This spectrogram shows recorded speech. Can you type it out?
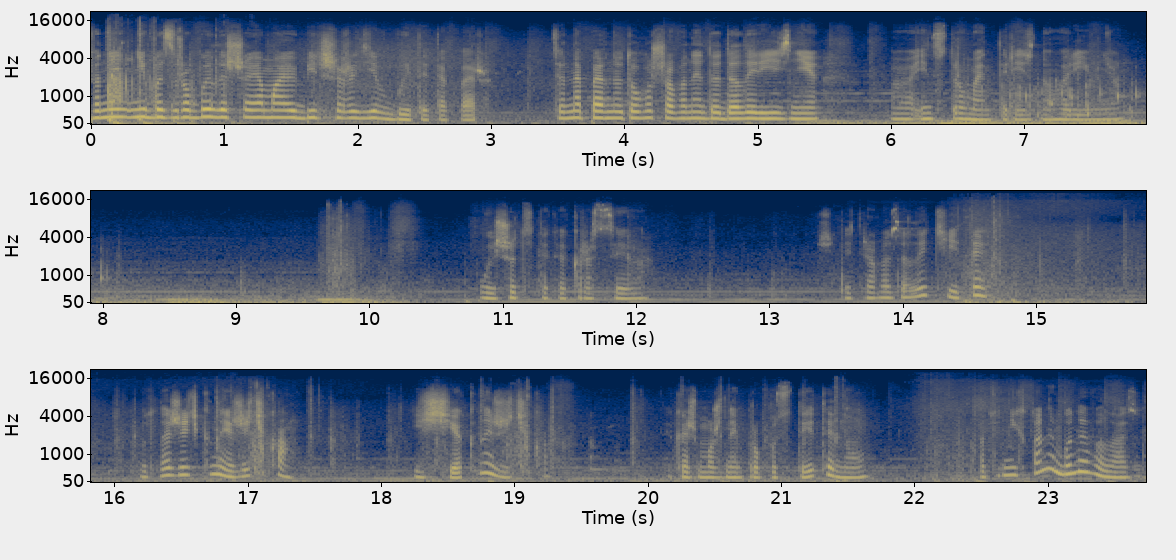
Вони ніби зробили, що я маю більше разів бити тепер. Це, напевно, того, що вони додали різні е, інструменти різного рівня. Ой, що це таке красиве? Сюди треба залетіти. Тут лежить книжечка. І ще книжечка. Таке ж можна і пропустити, ну. А тут ніхто не буде вилазити.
